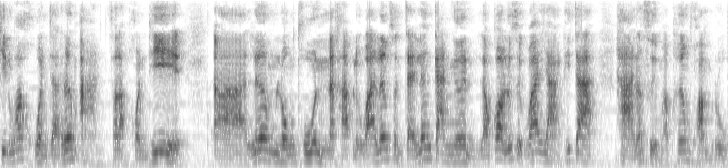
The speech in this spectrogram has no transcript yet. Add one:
คิดว่าควรจะเริ่มอ่านสำหรับคนที่อ่าเริ่มลงทุนนะครับหรือว่าเริ่มสนใจเรื่องการเงิน แล้วก็รู้สึกว่าอยากที่จะหาหนังสือมาเพิ่มความรู้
